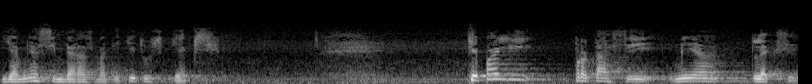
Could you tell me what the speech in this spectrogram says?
για μια συμπερασματική του σκέψη. Και πάλι προτάσει μία λέξη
